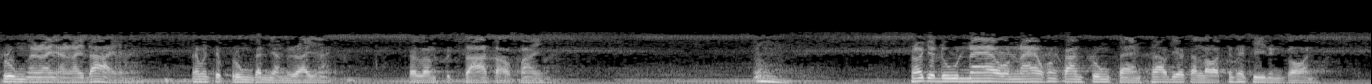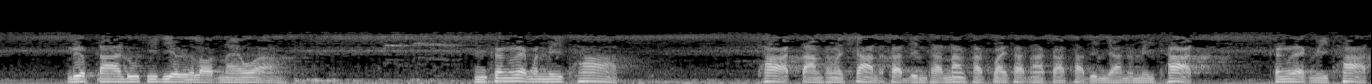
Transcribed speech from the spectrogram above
ปรุงอะไรอะไรได้แล้วมันจะปรุงกันอย่างไรนะก็ลองศึกษาต่อไป เราจะดูแนวแนวของการปรุงแต่งคราวเดียวตลอดกันทีหนึ่งก่อนเลือบตาดูทีเดียวตลอดแนวว่าครั้งแรกมันมีธาตุ ธาตุตามธรรมชาติธาตุดินธาตุน้ำธาตุไฟธาตุอากาศธาตุวิญญาณมีธาตุครั้งแรกมีธาตุ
